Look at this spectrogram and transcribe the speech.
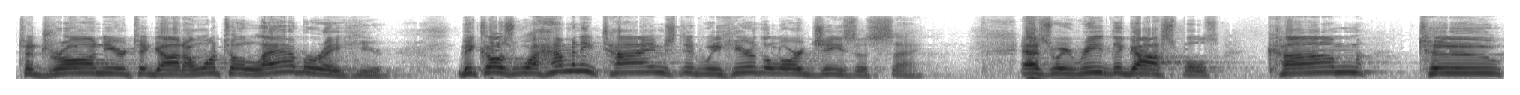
to draw near to God? I want to elaborate here. Because well, how many times did we hear the Lord Jesus say, as we read the Gospels, Come to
